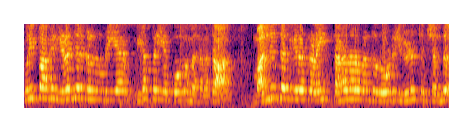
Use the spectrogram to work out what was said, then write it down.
குறிப்பாக இளைஞர்களுடைய மிகப்பெரிய கோபம் என்னவென்றால் மல்யுத்த வீரர்களை தரதரவென்று ரோடில் இழுத்துச் சென்று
